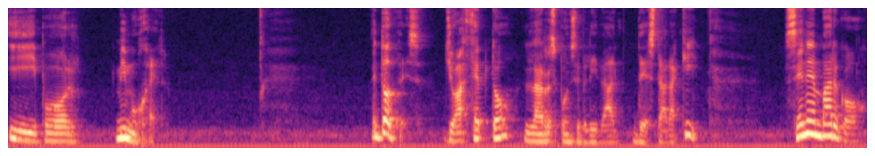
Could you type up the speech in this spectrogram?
y por mi mujer. Entonces, yo acepto la responsabilidad de estar aquí. Sin embargo,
